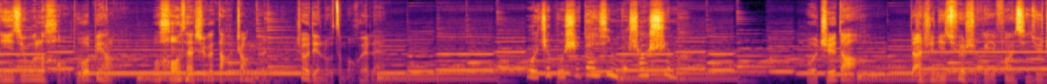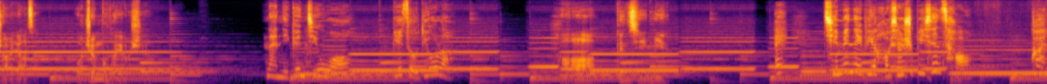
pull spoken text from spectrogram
你已经问了好多遍了，我好歹是个打仗的人，这点路怎么会累？我这不是担心你的伤势吗？我知道。但是你确实可以放心去找药材，我真不会有事。那你跟紧我哦，别走丢了。好，跟紧你。哎，前面那片好像是避仙草，快，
